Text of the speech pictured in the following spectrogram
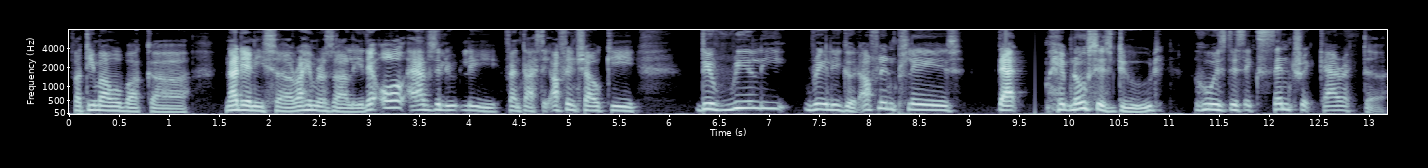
Fatima Abubakar, Nadia Nisa, Rahim Razali, they're all absolutely fantastic. Afdlin Shauki, they're really, really good. Afdlin plays that hypnosis dude who is this eccentric character.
